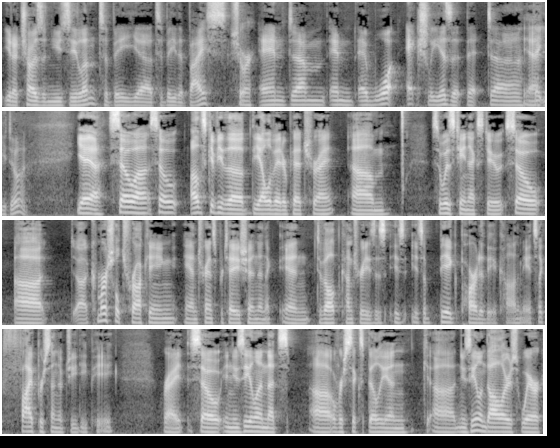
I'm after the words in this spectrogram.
you know chosen New Zealand to be uh, to be the base, sure, and um, and and what actually is it that uh, yeah. that you're doing? Yeah, so uh, so I'll just give you the the elevator pitch, right? Um, so what does TNX do? So uh, commercial trucking and transportation in, in developed countries is, is is a big part of the economy. It's like five percent of GDP right? So in New Zealand, that's uh, over six billion uh, New Zealand dollars, where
